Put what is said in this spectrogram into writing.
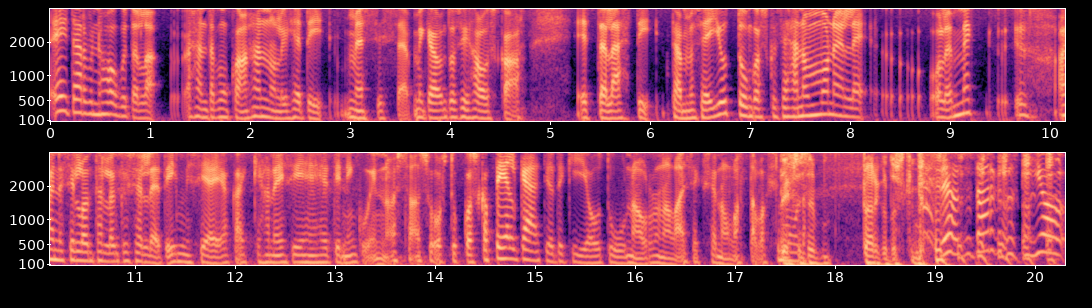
ei tarvinnut houkutella häntä mukaan. Hän oli heti messissä, mikä on tosi hauskaa, että lähti tämmöiseen juttuun, koska sehän on monelle, olemme aina silloin tällöin kyselleet ihmisiä ja kaikkihan ei siihen heti niin kuin innoissaan suostu, koska pelkää, että jotenkin joutuu naurunalaiseksi ja nollattavaksi. Eikö se tarkoituskin? Se on se tarkoituskin, joo,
